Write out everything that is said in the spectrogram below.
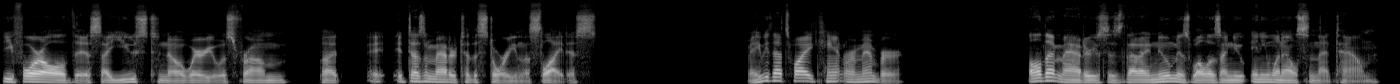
Before all of this, I used to know where he was from, but it, it doesn't matter to the story in the slightest. Maybe that's why I can't remember. All that matters is that I knew him as well as I knew anyone else in that town.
